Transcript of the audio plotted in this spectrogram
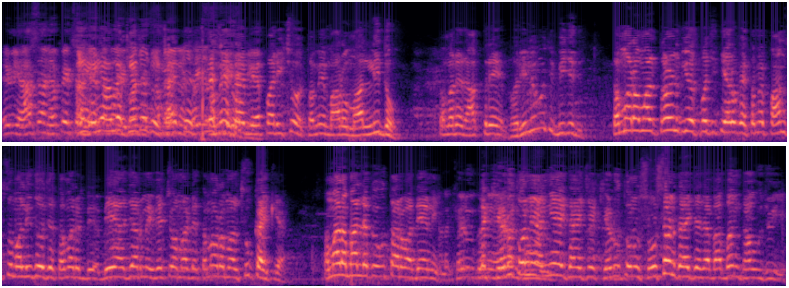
એવી આશા ને અપેક્ષા તમે વેપારી છો તમે મારો માલ લીધો. તમારે રાત્રે ભરી લેવો છે બીજે દિવસ તમારો માલ ત્રણ દિવસ પછી ત્યાં રોકાય તમે પાંચસો માં લીધો છે તમારે બે- બે હજારમાં વેચવા માટે તમારો માલ સુકાય ત્યાં અમારા માલ કોઈ ઉતારવા દે નહીં. એટલે ખેડૂતોને અન્યાય થાય છે ખેડૂતોનું શોષણ થાય છે સાહેબ આ બંધ થવું જોઈએ.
